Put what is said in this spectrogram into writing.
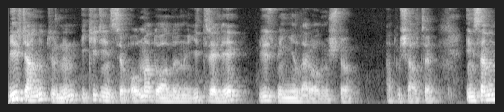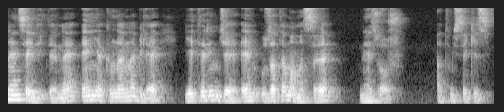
Bir canlı türünün iki cinsi olma doğallığını yitireli 100 bin yıllar olmuştu. 66. İnsanın en sevdiklerine, en yakınlarına bile yeterince el uzatamaması ne zor. 68.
